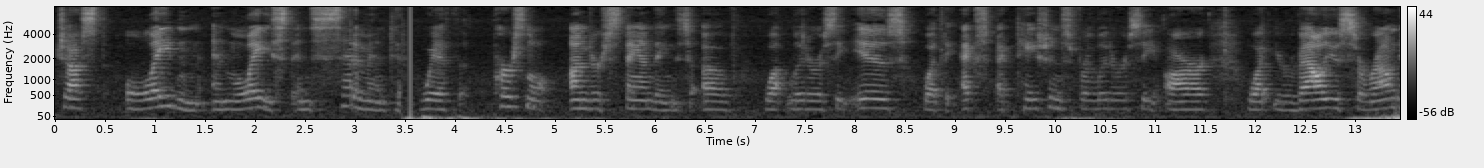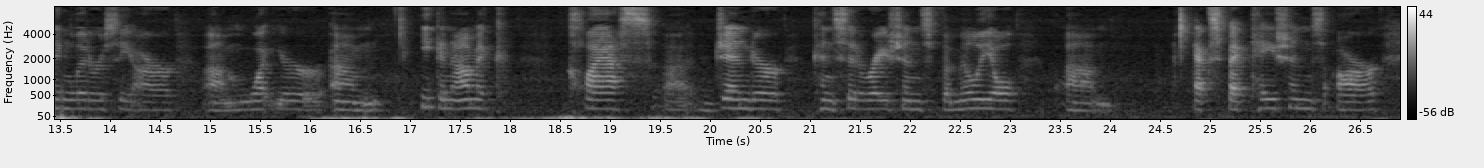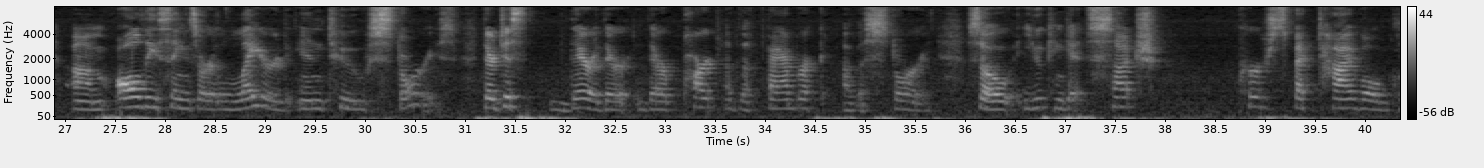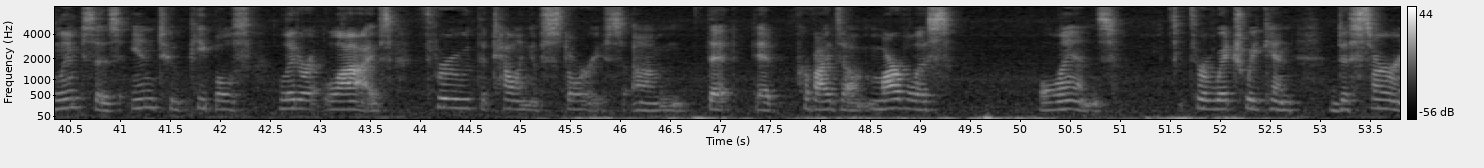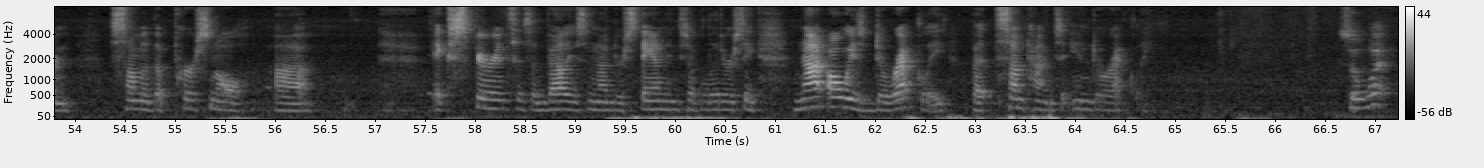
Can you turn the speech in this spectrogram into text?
just laden and laced and sedimented with personal understandings of what literacy is, what the expectations for literacy are, what your values surrounding literacy are, um, what your um, economic class, uh, gender considerations, familial um, expectations are. Um, all these things are layered into stories. They're just there. They're they're part of the fabric of a story. So you can get such perspectival glimpses into people's literate lives through the telling of stories um, that it provides a marvelous lens through which we can discern some of the personal uh, experiences and values and understandings of literacy, not always directly, but sometimes indirectly. So, what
